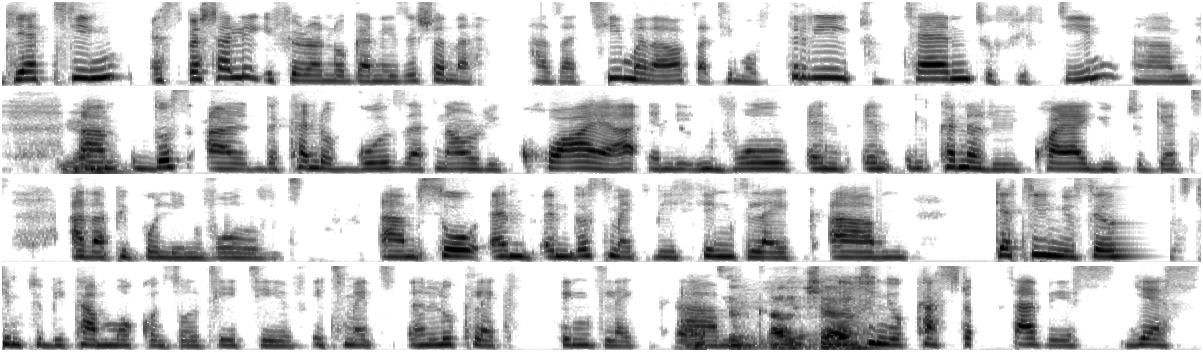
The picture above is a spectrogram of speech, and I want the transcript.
getting, especially if you're an organization that has a team, whether that's a team of three to 10 to 15, um, yeah. um, those are the kind of goals that now require and involve and, and kind of require you to get other people involved. Um, so, and, and those might be things like um, getting your sales team to become more consultative. It might uh, look like things like um, getting your customer service, yes,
